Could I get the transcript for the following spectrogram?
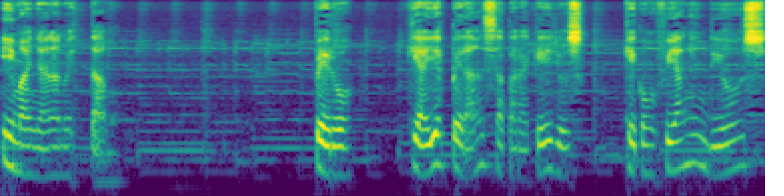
y mañana no estamos. Pero que hay esperanza para aquellos que confían en Dios,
